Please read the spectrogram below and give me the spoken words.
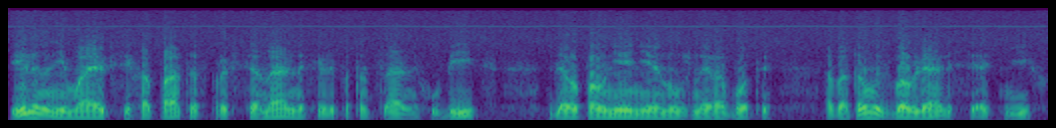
или нанимая психопатов, профессиональных или потенциальных убийц для выполнения нужной работы, а потом избавлялись и от них.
